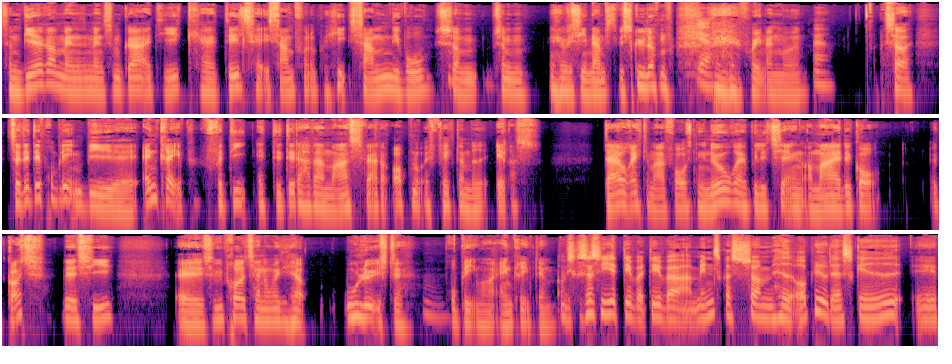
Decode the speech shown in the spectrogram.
som virker, men, men som gør, at de ikke kan deltage i samfundet på helt samme niveau, som, som jeg vil sige nærmest, vi skylder dem ja. på en eller anden måde. Ja. Så, så det er det problem, vi øh, angreb, fordi at det er det, der har været meget svært at opnå effekter med ellers. Der er jo rigtig meget forskning i neurorehabilitering, og meget af det går godt, vil jeg sige. Øh, så vi prøvede at tage nogle af de her uløste mm. problemer og angribe dem. Og vi skal så sige, at det var, det var mennesker, som havde oplevet deres skade øh,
